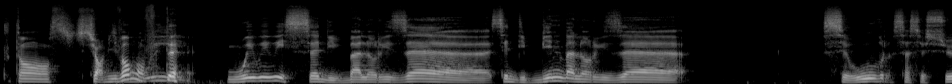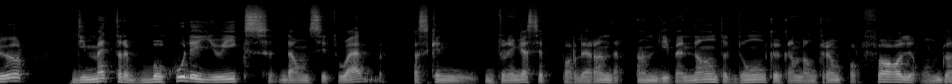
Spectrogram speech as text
tout, en survivant en oui. fait. Oui, oui, oui, c'est de valoriser, c'est de bien valoriser ses œuvres, ça c'est sûr, d'y mettre beaucoup de UX dans un site web, parce les cas, c'est pour les rendre indépendantes. Donc, quand on crée un portfolio, on doit,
